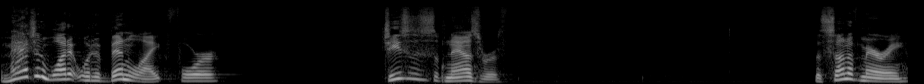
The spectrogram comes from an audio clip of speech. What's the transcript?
Imagine what it would have been like for Jesus of Nazareth, the son of Mary,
